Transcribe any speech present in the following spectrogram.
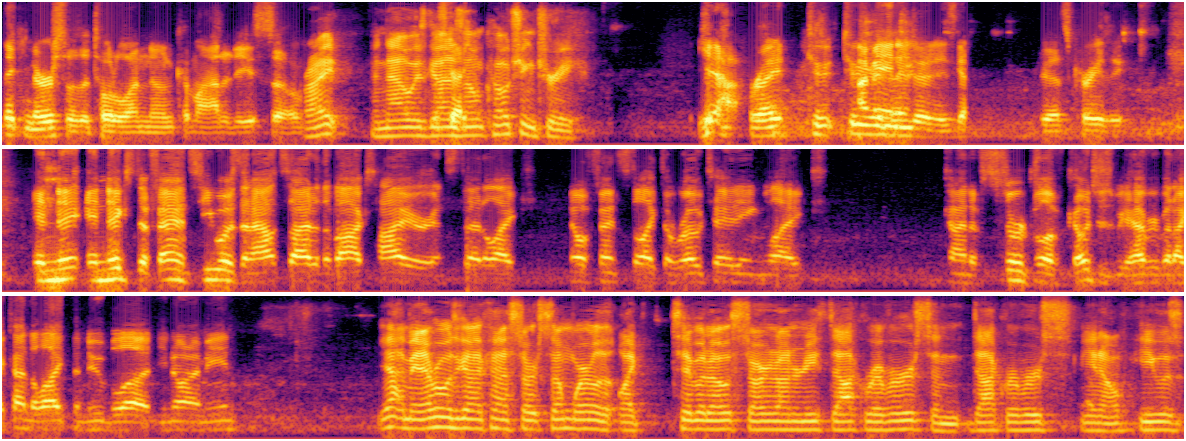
Nick Nurse was a total unknown commodity, so right. And now he's got his own coaching tree. Yeah, right. Two two years mean, into it, he's got. That's crazy. In Nick, in Nick's defense, he was an outside of the box hire instead of like no offense to like the rotating like kind of circle of coaches we have here, but I kind of like the new blood. You know what I mean? Yeah, I mean everyone's to kind of start somewhere. Like Thibodeau started underneath Doc Rivers, and Doc Rivers, you know, he was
